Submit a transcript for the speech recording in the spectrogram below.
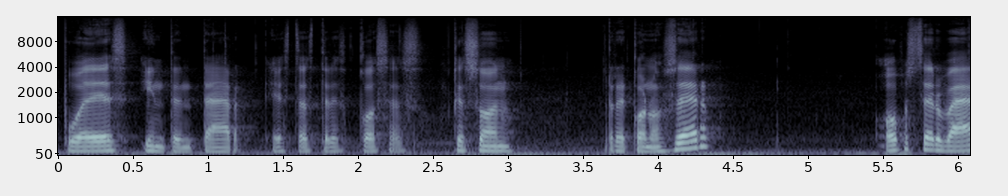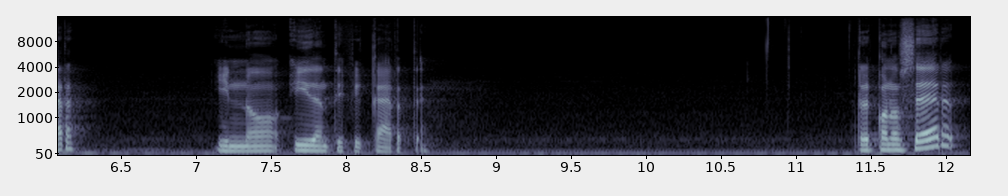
puedes intentar estas tres cosas, que son reconocer, observar y no identificarte. Reconocer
